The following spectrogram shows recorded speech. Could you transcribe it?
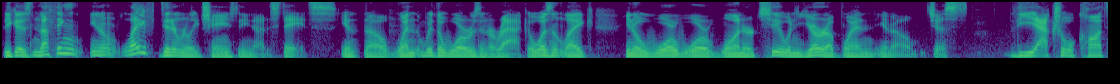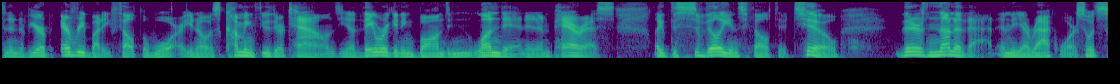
because nothing you know life didn't really change in the united states you know when when the war was in iraq it wasn't like you know world war one or two in europe when you know just the actual continent of Europe, everybody felt the war. You know, it was coming through their towns. You know, they were getting bombed in London and in Paris. Like the civilians felt it too. There's none of that in the Iraq war. So it's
